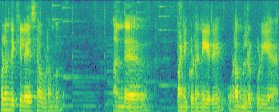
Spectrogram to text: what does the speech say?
குழந்தைக்கு லேசாக உடம்பு அந்த பனிக்குட நீர் உடம்புல இருக்கக்கூடிய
